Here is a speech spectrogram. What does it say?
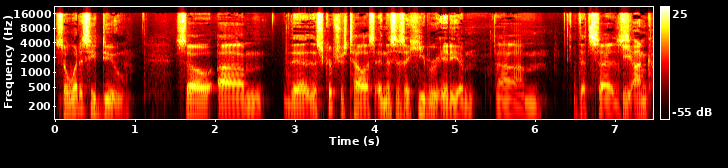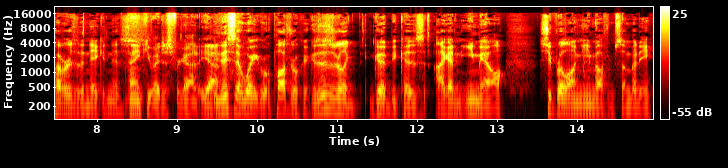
So, what does he do? So, um, the the scriptures tell us, and this is a Hebrew idiom. Um, that says He uncovers the nakedness. Thank you. I just forgot it. Yeah. This is a wait. Pause real quick because this is really good because I got an email, super long email from somebody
